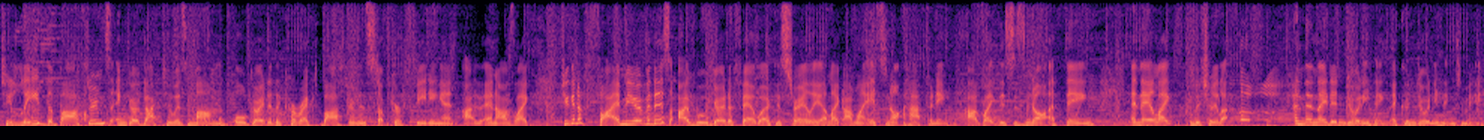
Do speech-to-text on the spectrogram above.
to leave the bathrooms and go back to his mum or go to the correct bathroom and stop graffitiing it. I, and I was like, if you're going to fire me over this, I will go to Fair Work Australia. Like, I'm like, it's not happening. I was like, this is not a thing. And they're like, literally like, and then they didn't do anything. They couldn't do anything to me.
